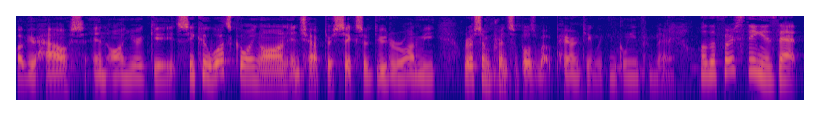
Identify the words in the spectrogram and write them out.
of your house and on your gates. Siku, what's going on in chapter 6 of Deuteronomy? What are some principles about parenting we can glean from there? Well, the first thing is that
